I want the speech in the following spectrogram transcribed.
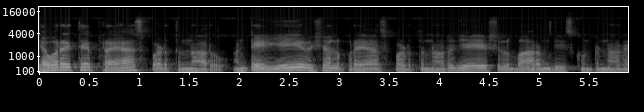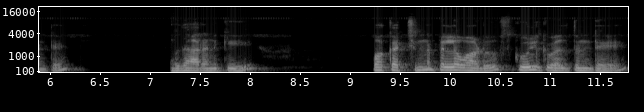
ఎవరైతే ప్రయాసపడుతున్నారు అంటే ఏ ఏ విషయాలు ప్రయాసపడుతున్నారు ఏ ఏ విషయాలు భారం తీసుకుంటున్నారంటే ఉదాహరణకి ఒక చిన్న పిల్లవాడు స్కూల్కి వెళ్తుంటే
